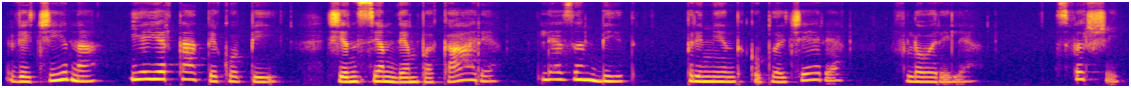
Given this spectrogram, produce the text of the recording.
Vecina i-a iertat pe copii și în semn de împăcare le-a zâmbit, primind cu plăcere florile. Sfârșit.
